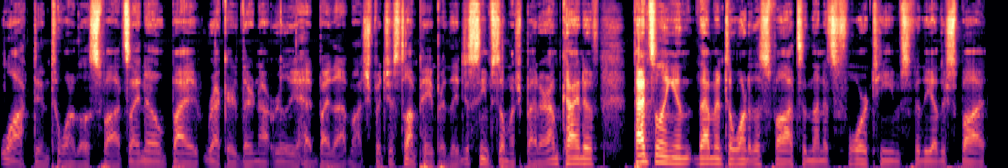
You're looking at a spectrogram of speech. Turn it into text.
locked into one of those spots. I know by record they're not really ahead by that much, but just on paper they just seem so much better. I'm kind of penciling in them into one of the spots, and then it's four teams for the other spot.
